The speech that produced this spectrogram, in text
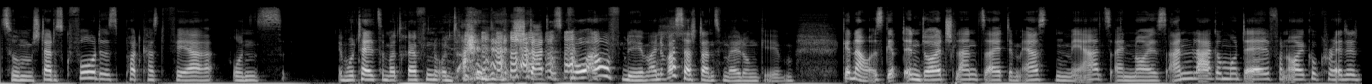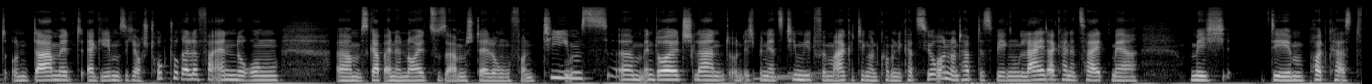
zum Status Quo des Podcast Fair uns im Hotelzimmer treffen und einen Status quo aufnehmen, eine Wasserstandsmeldung geben. Genau, es gibt in Deutschland seit dem 1. März ein neues Anlagemodell von EucoCredit und damit ergeben sich auch strukturelle Veränderungen. Ähm, es gab eine neue Zusammenstellung von Teams ähm, in Deutschland und ich bin jetzt Teamlead für Marketing und Kommunikation und habe deswegen leider keine Zeit mehr, mich dem Podcast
